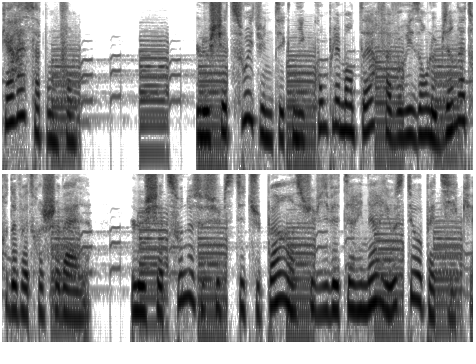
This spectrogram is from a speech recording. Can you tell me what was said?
caresse à pompon. Le shiatsu est une technique complémentaire favorisant le bien-être de votre cheval. Le shiatsu ne se substitue pas à un suivi vétérinaire et ostéopathique.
